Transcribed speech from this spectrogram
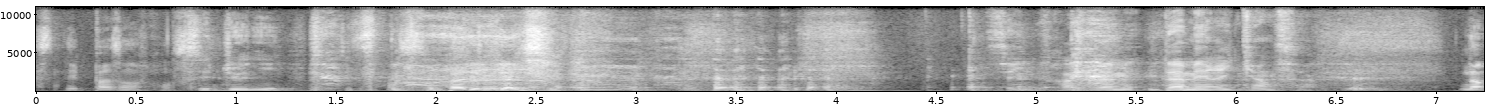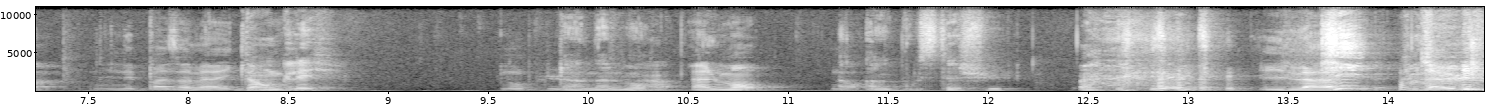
Ce n'est pas un français. C'est Johnny. C'est pas Johnny. C'est une phrase d'Am- d'américain, ça. non, il n'est pas américain. D'anglais? Non plus. Un Allemand? Ah. Allemand? Non. Un moustachu? Il a, il a eu.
